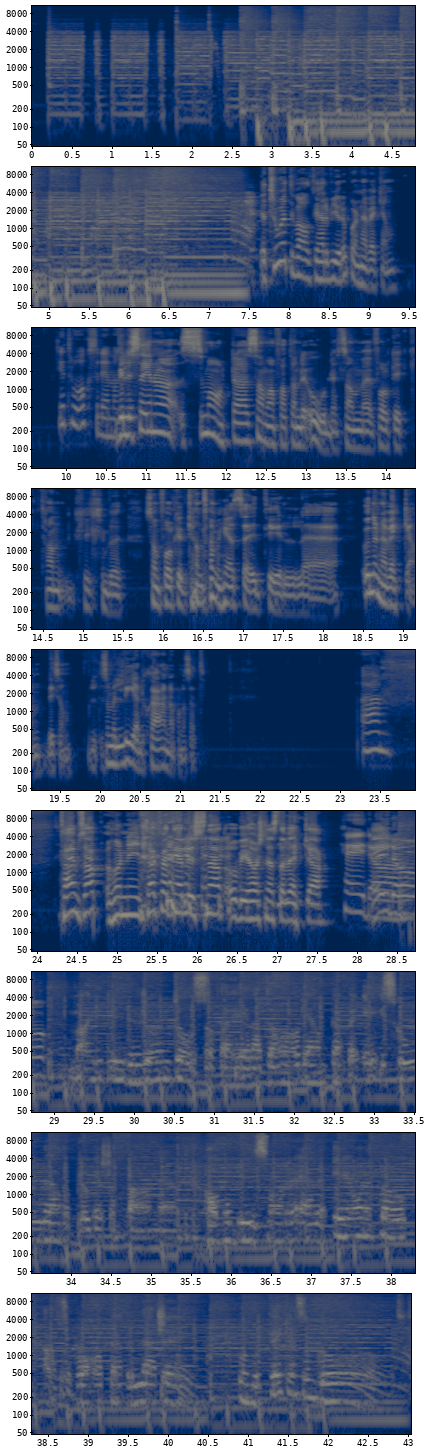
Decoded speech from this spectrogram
Jag tror att det var allt vi hade bjuda på den här veckan. Jag tror också det, Magnus. Vill du säga några smarta sammanfattande ord som folket kan, som folket kan ta med sig till eh, under den här veckan? Liksom, som en ledstjärna på något sätt. Ehm, Time's up! Hörni, tack för att ni har lyssnat och vi hörs nästa vecka. Hej då! Hej då! Mange glider runt och softar hela dagen. Peppe är i skolan och pluggar som fan. Har hon blivit smartare eller är hon en flow? Alltså vad har Peppe lärt sig under veckan som gått?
